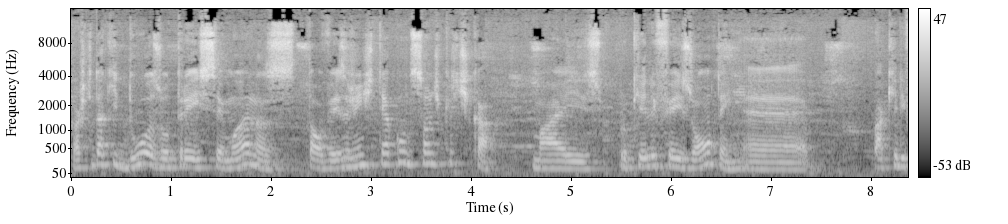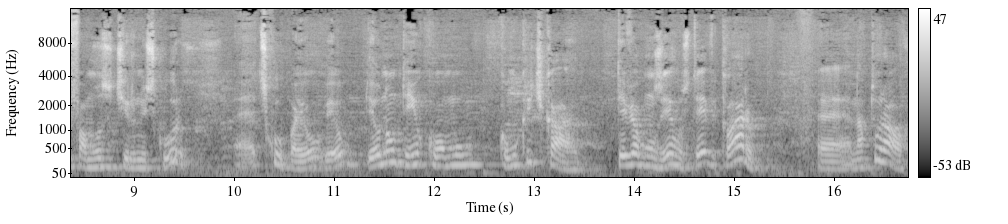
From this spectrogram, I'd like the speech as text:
Acho que daqui duas ou três semanas talvez a gente tenha condição de criticar. Mas pro que ele fez ontem, é, aquele famoso tiro no escuro, é, desculpa, eu, eu, eu não tenho como, como criticar. Teve alguns erros? Teve, claro, é natural.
